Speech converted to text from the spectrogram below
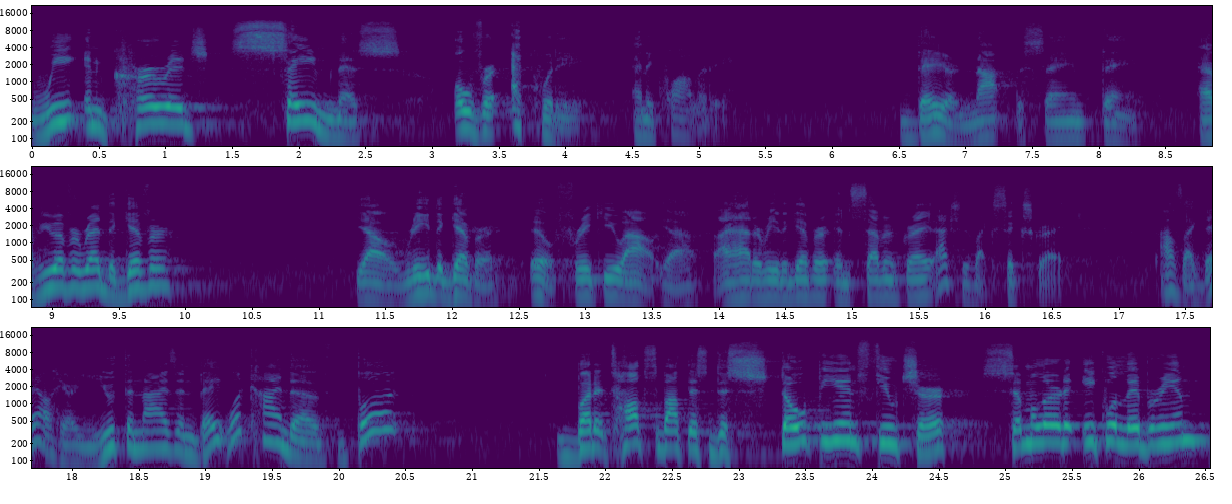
we encourage sameness over equity and equality. They are not the same thing. Have you ever read The Giver? Yo, read The Giver. It'll freak you out. Yeah, I had to read The Giver in seventh grade. Actually, it was like sixth grade. I was like, they out here euthanizing bait? What kind of book? But it talks about this dystopian future, similar to equilibrium,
